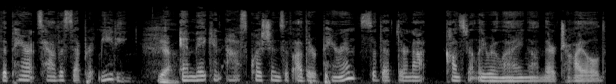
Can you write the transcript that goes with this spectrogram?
the parents have a separate meeting. Yeah. And they can ask questions of other parents so that they're not constantly relying on their child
